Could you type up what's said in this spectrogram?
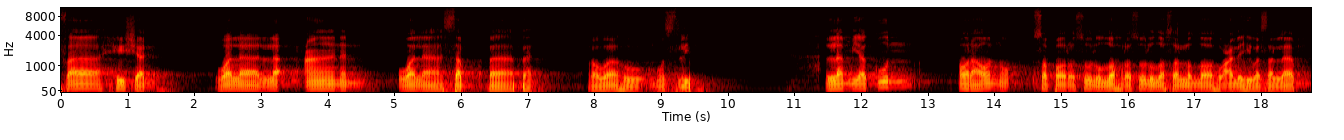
fahishan wala la'anan wala sabbaban. Rawahu muslim. Lam yakun ora ono sapa Rasulullah Rasulullah sallallahu alaihi wasallam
